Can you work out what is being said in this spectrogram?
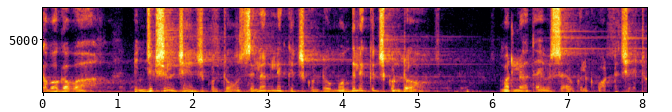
గబగబా ఇంజక్షన్లు చేయించుకుంటూ సెలన్లు లెక్కించుకుంటూ మందులు లెక్కించుకుంటూ మరలా దైవ సేవకులకు వంట చేయటం.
